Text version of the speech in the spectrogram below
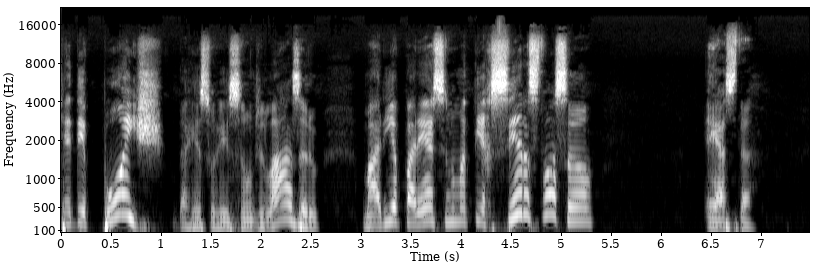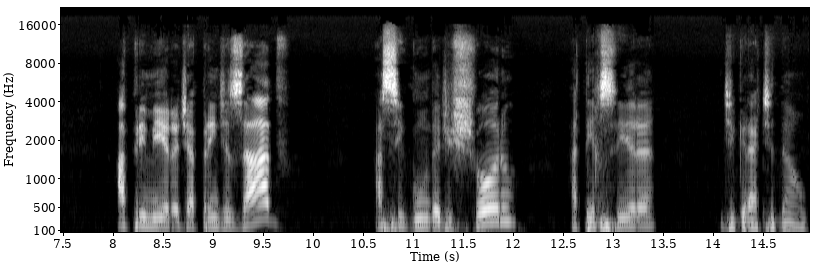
que é depois da ressurreição de Lázaro, Maria aparece numa terceira situação. Esta. A primeira de aprendizado, a segunda de choro, a terceira de gratidão.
